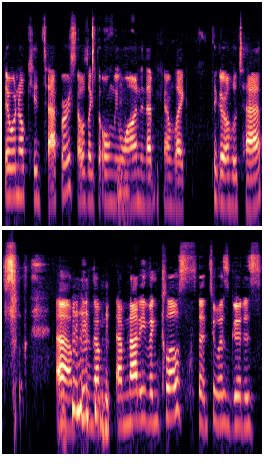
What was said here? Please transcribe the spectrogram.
there were no kid tappers. I was like the only mm. one, and that became like the girl who taps. um, I'm, I'm not even close to, to as good as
